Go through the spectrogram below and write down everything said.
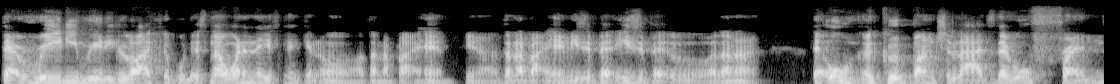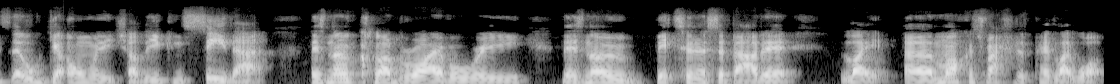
They're really, really likable. There's no one in there thinking, "Oh, I don't know about him." You know, I don't know about him. He's a bit. He's a bit. Oh, I don't know. They're all a good bunch of lads. They're all friends. They all get on with each other. You can see that. There's no club rivalry. There's no bitterness about it. Like uh, Marcus Rashford has played like what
